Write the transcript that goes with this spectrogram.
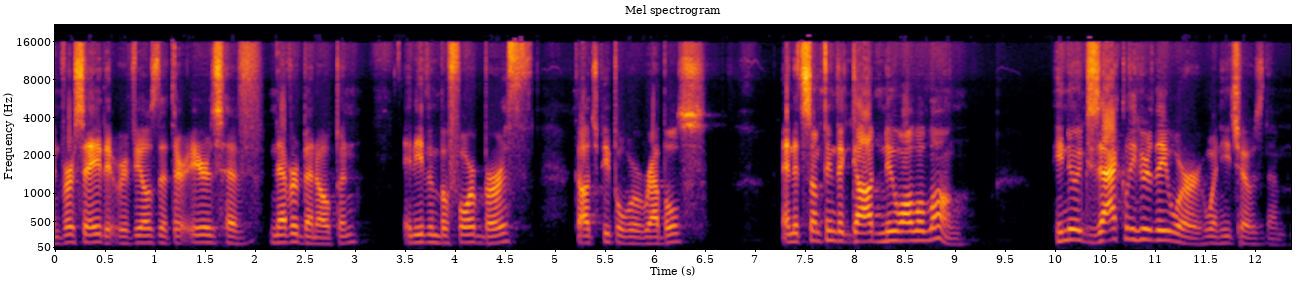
In verse 8, it reveals that their ears have never been open. And even before birth, God's people were rebels. And it's something that God knew all along. He knew exactly who they were when He chose them.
